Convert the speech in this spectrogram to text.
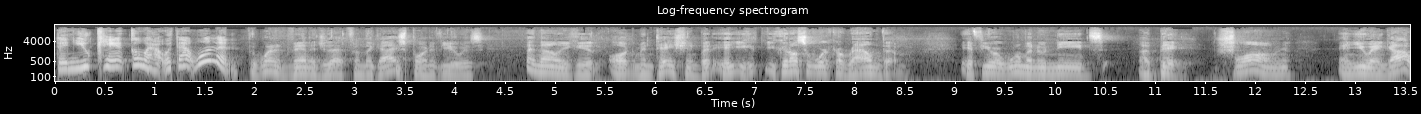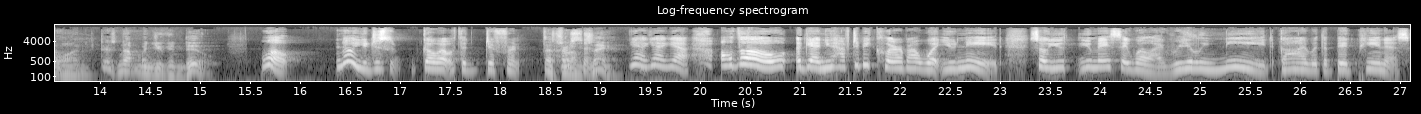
then you can't go out with that woman. the one advantage of that from the guy's point of view is not only you get augmentation, but it, you, you can also work around them. If you're a woman who needs a big schlong and you ain't got one, there's nothing you can do. Well, no, you just go out with a different That's what I'm saying. Yeah, yeah, yeah. Although, again, you have to be clear about what you need. So you you may say, "Well, I really need a guy with a big penis."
